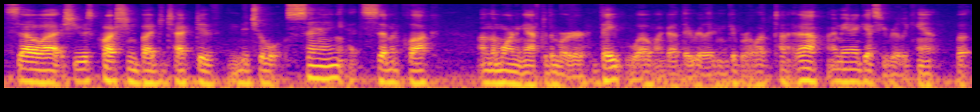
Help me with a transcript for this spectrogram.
so uh, she was questioned by Detective Mitchell Sang at 7 o'clock on the morning after the murder. They, oh my god, they really didn't give her a lot of time. Well, I mean, I guess you really can't, but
